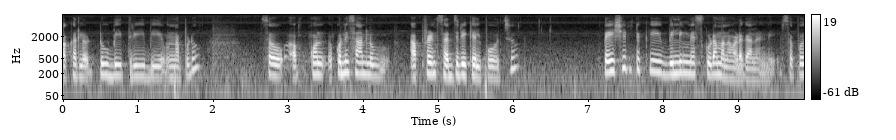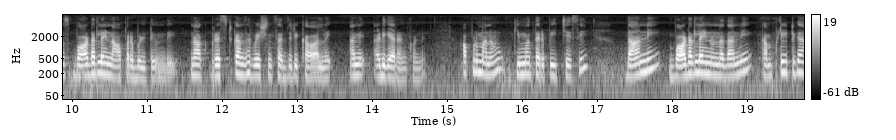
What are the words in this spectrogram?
ఆఖరిలో టూ బి త్రీ బి ఉన్నప్పుడు సో కొన్ని కొన్నిసార్లు అప్ ఫ్రంట్ సర్జరీకి వెళ్ళిపోవచ్చు. పేషెంట్కి విల్లింగ్నెస్ కూడా మనం అడగాలండి. సపోజ్ బార్డర్ లైన్ ఆపరబిలిటీ ఉంది నాకు బ్రెస్ట్ కన్సర్వేషన్ సర్జరీ కావాలి అని అడిగారనుకోండి అప్పుడు మనం కీమోథెరపీ ఇచ్చేసి దాన్ని బార్డర్ లైన్ ఉన్నదాన్ని కంప్లీట్గా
